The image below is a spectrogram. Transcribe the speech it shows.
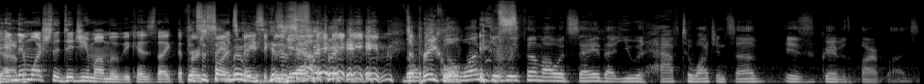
and, the then watch the Digimon movie because like the the first same part's movie. basically It's the the same same. The prequel. The one Ghibli film I would say that you would have to watch in sub is Grave of the Fireflies.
